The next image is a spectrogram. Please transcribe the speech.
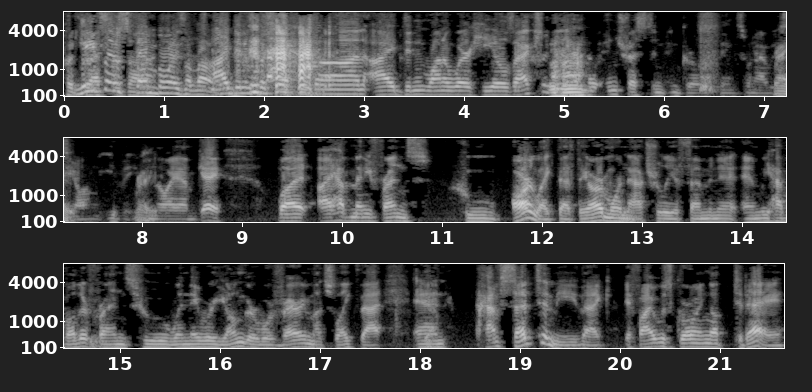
put leave those femboys alone i didn't put dresses on i didn't want to wear heels i actually really uh-huh. had no interest in, in girly things when i was right. young even, right. even though i am gay but i have many friends who are like that they are more naturally effeminate and we have other friends who when they were younger were very much like that and yeah. have said to me like if i was growing up today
